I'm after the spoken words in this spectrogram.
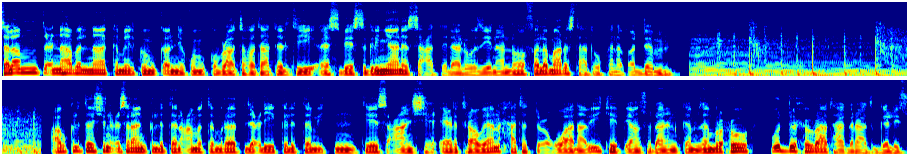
ሰላም ጥዕና ሃበልና ከመልኩም ቀኒኹም ክቡራ ተኸታተልቲ ስቤስ ትግርኛ ነሰዓት ተዳለወ ዜና እንሆ ፈለማ ርስታትወ ከነቐድም ኣብ 222 ዓ ም ልዕሊ 29000 ኤርትራውያን ሓተቲ ዕቑዋ ናብ ኢትዮጵያን ሱዳንን ከም ዘምርሑ ውድብ ሕቡራት ሃገራት ገሊጹ።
